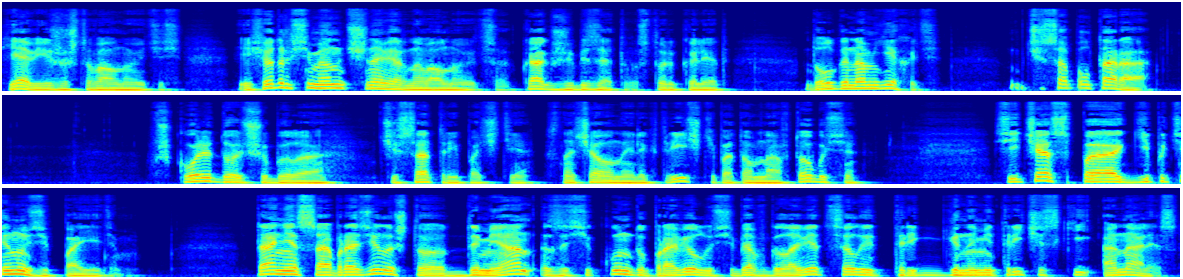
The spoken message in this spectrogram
«Я вижу, что волнуетесь. И Федор Семенович, наверное, волнуется. Как же без этого столько лет? Долго нам ехать?» Часа полтора. В школе дольше было, часа три почти. Сначала на электричке, потом на автобусе. Сейчас по гипотенузе поедем. Таня сообразила, что Дамиан за секунду провел у себя в голове целый тригонометрический анализ.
